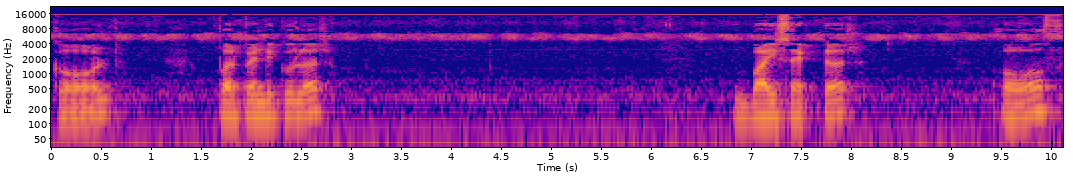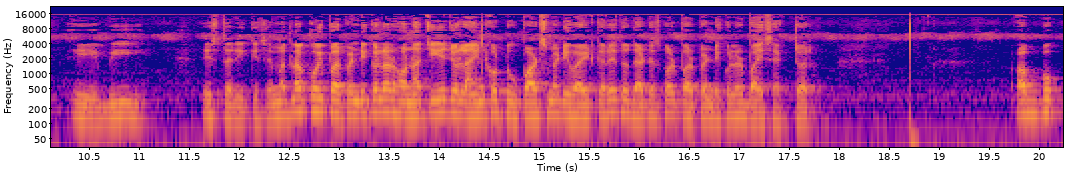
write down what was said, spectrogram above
called perpendicular bisector of B इस तरीके से। मतलब कोई परपेंडिकुलर होना चाहिए जो लाइन को टू पार्ट्स में डिवाइड करे तो that is called perpendicular bisector अब बुक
